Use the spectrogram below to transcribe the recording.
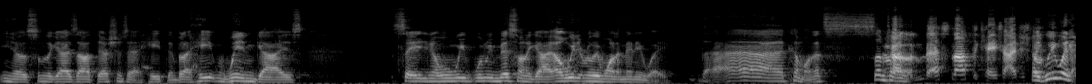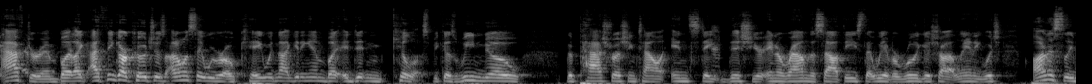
you know some of the guys out there. I shouldn't say I hate them, but I hate when guys say you know when we when we miss on a guy, oh we didn't really want him anyway. Ah, come on, that's sometimes. No, that's not the case. I just Like we went after him, but like I think our coaches. I don't want to say we were okay with not getting him, but it didn't kill us because we know the pass rushing talent in state this year and around the southeast that we have a really good shot at landing. Which honestly,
